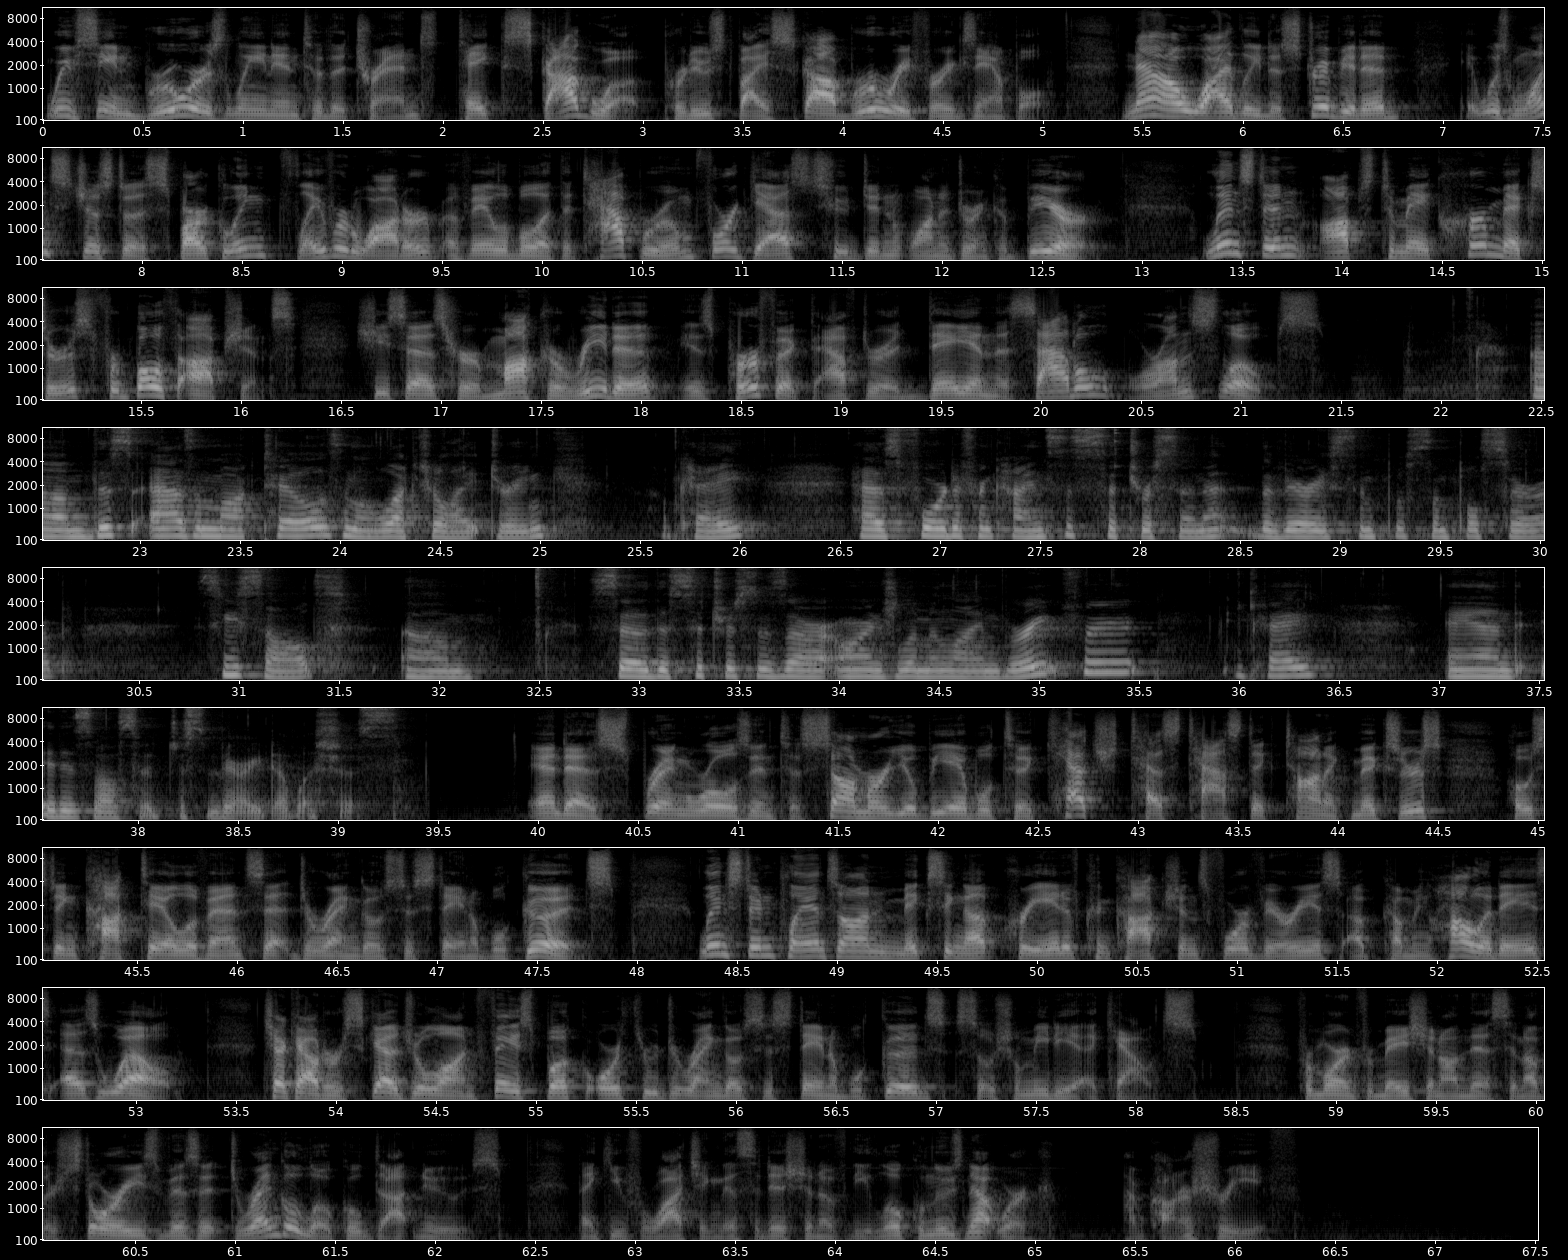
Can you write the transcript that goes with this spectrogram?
We've seen brewers lean into the trend. Take Skagwa, produced by Ska Brewery, for example. Now widely distributed, it was once just a sparkling, flavored water available at the tap room for guests who didn't want to drink a beer. Linston opts to make her mixers for both options. She says her Macarita is perfect after a day in the saddle or on the slopes. Um, this as a mocktail is an electrolyte drink, okay? Has four different kinds of citrus in it, the very simple, simple syrup, sea salt, um, so the citruses are orange, lemon, lime, grapefruit, okay? And it is also just very delicious. And as spring rolls into summer, you'll be able to catch Tesstastic tonic mixers hosting cocktail events at Durango Sustainable Goods. Linston plans on mixing up creative concoctions for various upcoming holidays as well. Check out her schedule on Facebook or through Durango Sustainable Goods social media accounts. For more information on this and other stories, visit durangolocal.news. Thank you for watching this edition of the Local News Network. I'm Connor Shreve.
